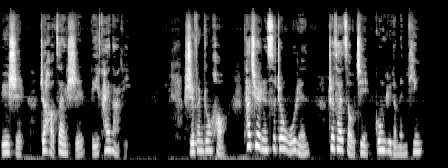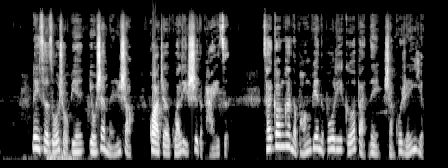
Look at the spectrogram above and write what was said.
于是只好暂时离开那里。十分钟后，他确认四周无人，这才走进公寓的门厅。内侧左手边有扇门上挂着管理室的牌子，才刚看到旁边的玻璃隔板内闪过人影，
